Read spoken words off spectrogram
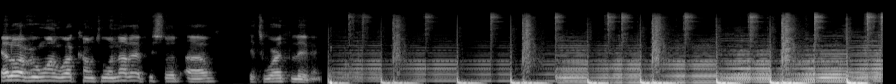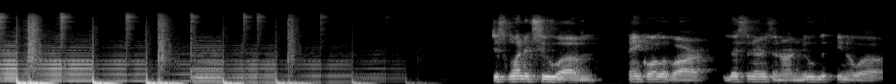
Hello, everyone. Welcome to another episode of It's Worth Living. Just wanted to um, thank all of our listeners and our new, you know, uh,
